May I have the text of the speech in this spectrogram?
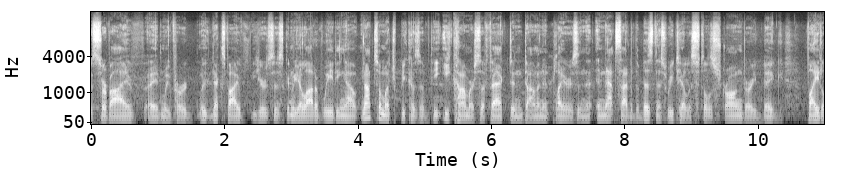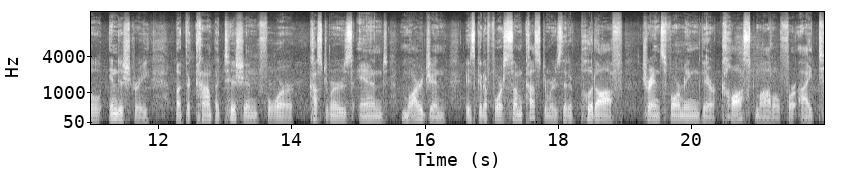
survive. And we've heard the next five years there's going to be a lot of weeding out, not so much because of the e commerce effect and dominant players in, the, in that side of the business. Retail is still a strong, very big, vital industry, but the competition for customers and margin is going to force some customers that have put off transforming their cost model for IT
